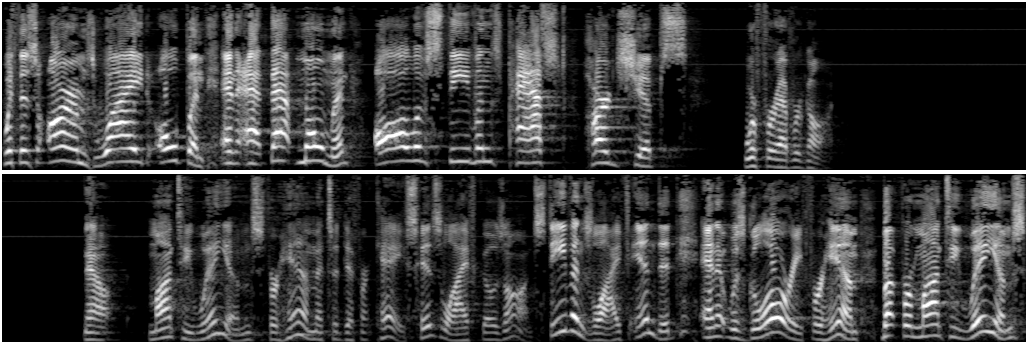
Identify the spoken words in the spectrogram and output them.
with his arms wide open. And at that moment, all of Stephen's past hardships were forever gone. Now, Monty Williams, for him, it's a different case. His life goes on. Stephen's life ended, and it was glory for him. But for Monty Williams,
